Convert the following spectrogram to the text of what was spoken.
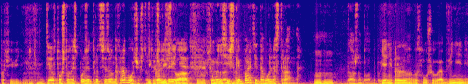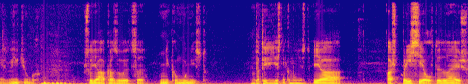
по всей видимости. Дело в том, что он использует труд сезонных рабочих, что и с точки зрения акций, коммунистической разное. партии довольно странно. Угу. Должно было бы быть. Я непрерывно выслушиваю обвинения в ютубах, что я, оказывается, не коммунист. Да ты и есть не коммунист. Я аж присел, ты знаешь.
